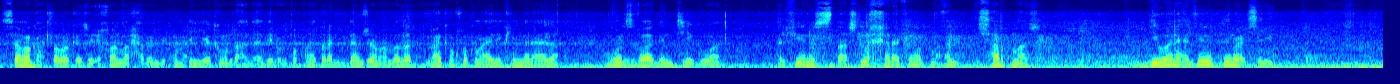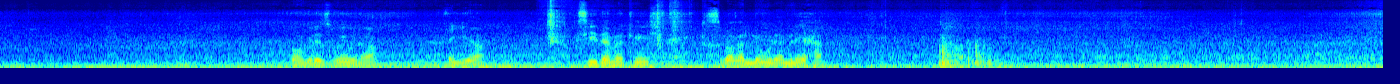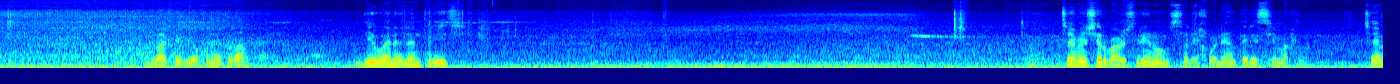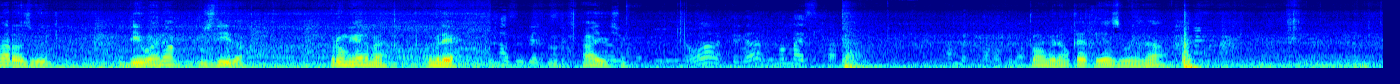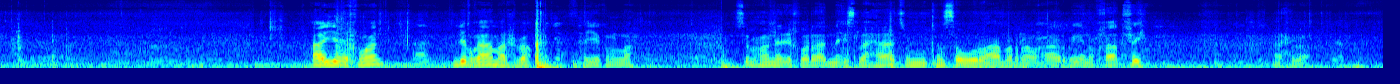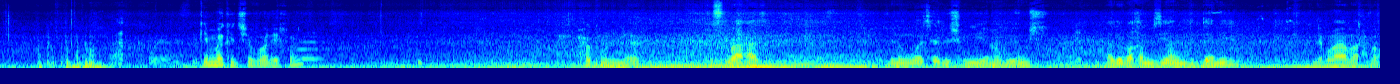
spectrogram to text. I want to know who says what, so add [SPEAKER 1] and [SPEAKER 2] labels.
[SPEAKER 1] السلام عليكم ورحمة الله وبركاته. إخوان مرحبا بكم. حياكم الله على هذه الاوتو قنيطره قدام جامع بدر معكم خوكم عادل كيما العاده فولكس فاجن تيغوان 2016 الأخر 2012 شهر 12 الديوانه 2022 طوموبيله زويونه نقيه كسيدة ما كاينش. الصباغة الأولى مليحة. بلاكه ديال قنيطره ديوانة la retraite الثمن شي 24 ونص الإخوة اللي intéressé مرحبا. الثمن راه زوين. الديوانه جديدة. première main مليح. هاي شوف. طوموبيله نقيه زوينة. ها هي يا إخوان. اللي بغاها مرحبا. حياكم الله. سمحوا لنا الاخوان راه عندنا إصلاحات وممكن نصوروها برا وهاربين وخاطفين مرحبا. كما كتشوفوا الاخوان حكم الإصلاحات البنوات هادو شوية ما بيهمش. هادو باقي مزيان قدامين اللي بغاها مرحبا.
